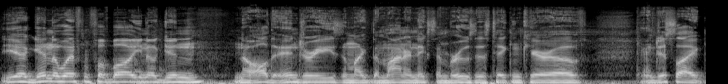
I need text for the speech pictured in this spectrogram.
Yeah, getting away from football, you know, getting you know all the injuries and like the minor nicks and bruises taken care of, and just like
